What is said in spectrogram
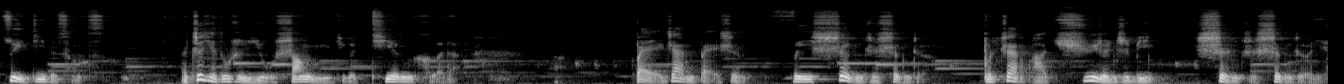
最低的层次啊，这些都是有伤于这个天和的啊。百战百胜，非胜之胜者，不战而屈人之兵。胜之胜者也，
